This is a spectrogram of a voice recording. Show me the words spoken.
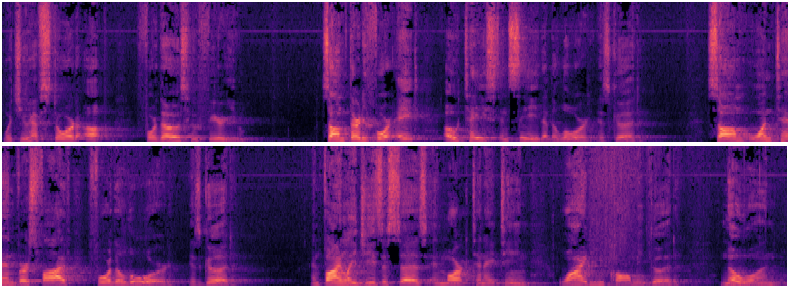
which you have stored up for those who fear you. Psalm 34 8, Oh, taste and see that the Lord is good. Psalm 110, verse 5, For the Lord is good. And finally, Jesus says in Mark 10:18, "Why do you call me good? No one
